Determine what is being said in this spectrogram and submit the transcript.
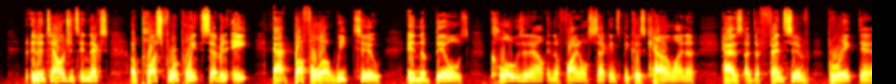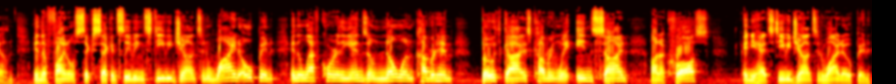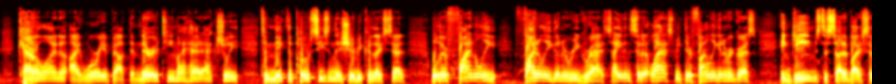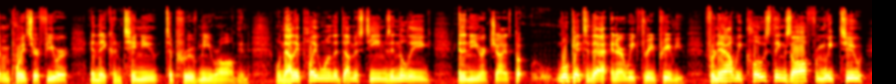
an intelligence index of plus 4.78 at Buffalo, week two and the Bills close it out in the final seconds because Carolina has a defensive breakdown in the final six seconds, leaving Stevie Johnson wide open in the left corner of the end zone. No one covered him. Both guys covering went inside on a cross, and you had Stevie Johnson wide open. Carolina, I worry about them. They're a team I had actually to make the postseason this year because I said, well, they're finally finally going to regress. I even said it last week. They're finally going to regress in games decided by seven points or fewer, and they continue to prove me wrong. And well, now they play one of the dumbest teams in the league in the New York Giants, but we'll get to that in our week three preview. For now, we close things off from week two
